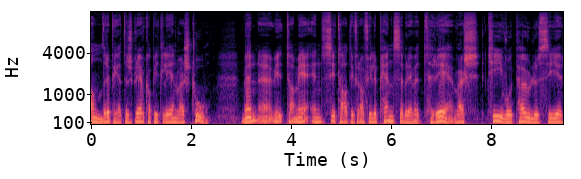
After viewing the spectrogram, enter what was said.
andre Peters brev kapittel 1 vers 2, men eh, vi tar med en sitat fra Filippensebrevet 3, vers 10, hvor Paulus sier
